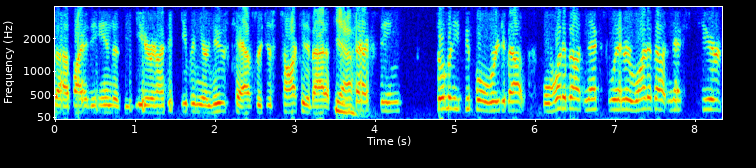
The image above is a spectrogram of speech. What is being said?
uh, by the end of the year, and I think even your newscast was just talking about it. Yeah. Vaccines. So many people are worried about. Well, what about next winter? What about next year?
